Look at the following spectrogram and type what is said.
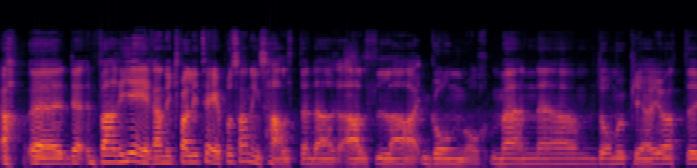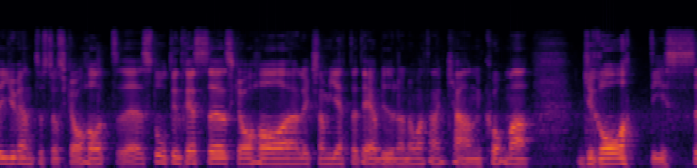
ja, eh, det, varierande kvalitet på sanningshalten där alla gånger. Men eh, de uppger ju att eh, Juventus då ska ha ett stort intresse, ska ha liksom gett ett erbjudande om att han kan komma gratis,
